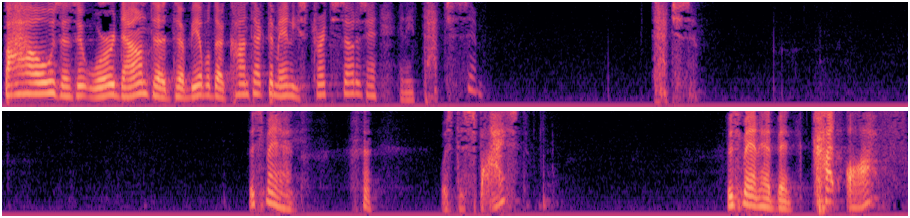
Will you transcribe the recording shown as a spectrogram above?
bows, as it were, down to, to be able to contact the man. He stretches out his hand and he touches him. Touches him. This man was despised. This man had been cut off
